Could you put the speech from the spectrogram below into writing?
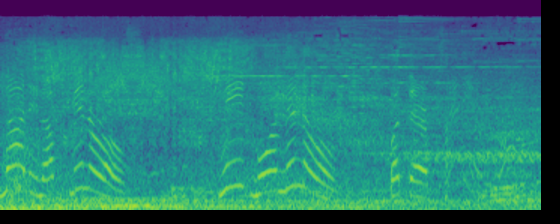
Not enough minerals. Need more minerals. But there are plenty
